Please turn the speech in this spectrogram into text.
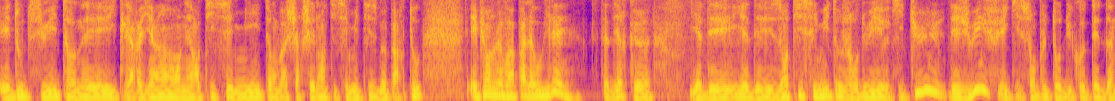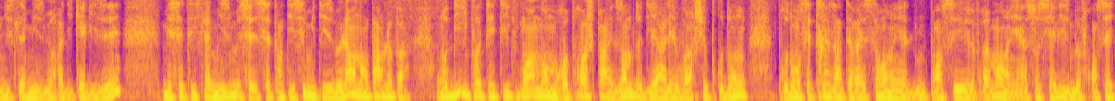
Et tout de suite, on est hitlérien, on est antisémite. On va chercher l'antisémitisme partout. Et puis on ne voit pas là où il est. C'est-à-dire que il y a des y a des antisémites aujourd'hui qui tuent des juifs et qui sont plutôt du côté d'un islamisme radicalisé, mais cet islamisme, cet antisémitisme-là, on n'en parle pas. On dit hypothétiquement, moi on me reproche par exemple de dire allez voir chez Proudhon. Proudhon c'est très intéressant, il y a une pensée vraiment, il y a un socialisme français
